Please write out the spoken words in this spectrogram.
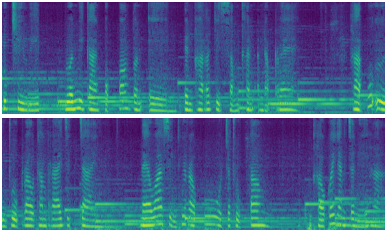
ทุกชีวิต ล้วนมีการปกป้องตนเองเป็นภารกิจสำคัญอันดับแรก หากผู้อื่นถูกเราทำร้ายจิตใจ แม้ว่าสิ่งที่เราพูดจะถูกต้อง เขาก็ยังจะหนีห่าง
